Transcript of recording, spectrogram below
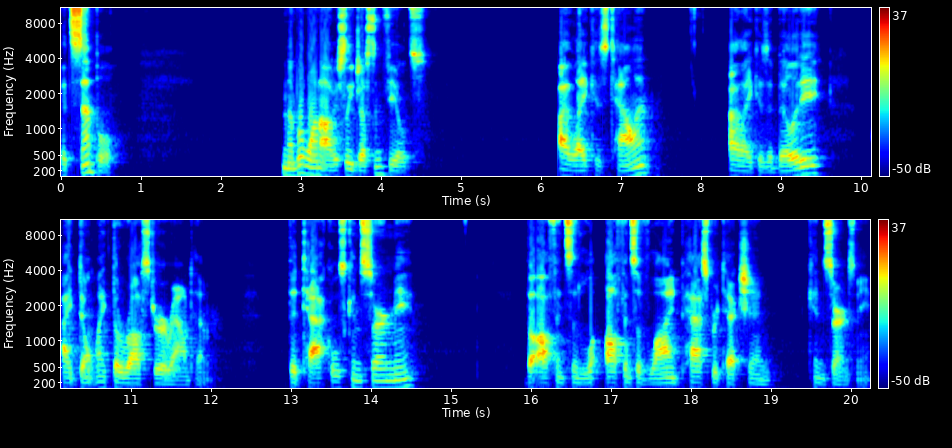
It's simple. Number one, obviously, Justin Fields. I like his talent. I like his ability. I don't like the roster around him. The tackles concern me. The offensive, offensive line pass protection concerns me.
